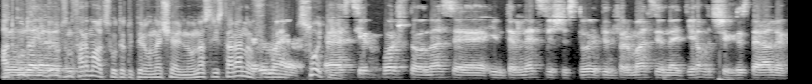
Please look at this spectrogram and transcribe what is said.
Откуда они берут информацию вот эту первоначальную? У нас ресторанов думаю, сотни. Э, С тех пор, что у нас э, интернет существует, информацию найти о лучших ресторанах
